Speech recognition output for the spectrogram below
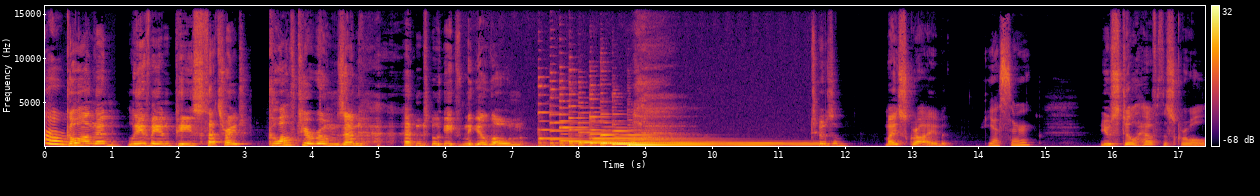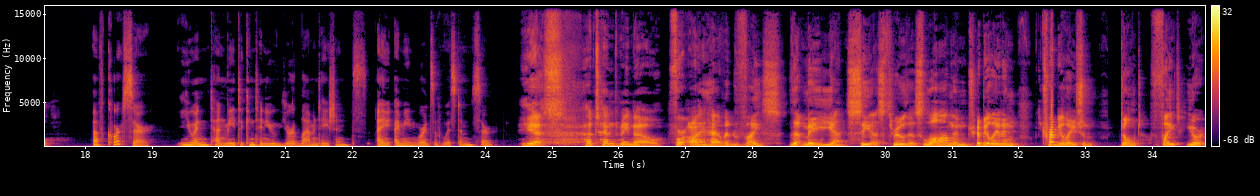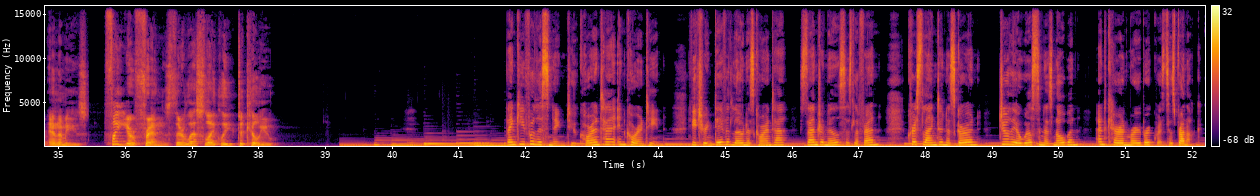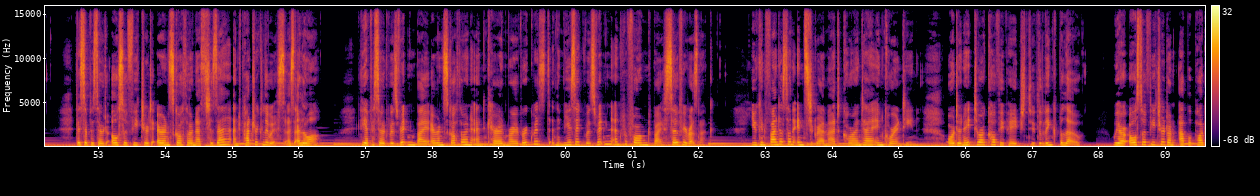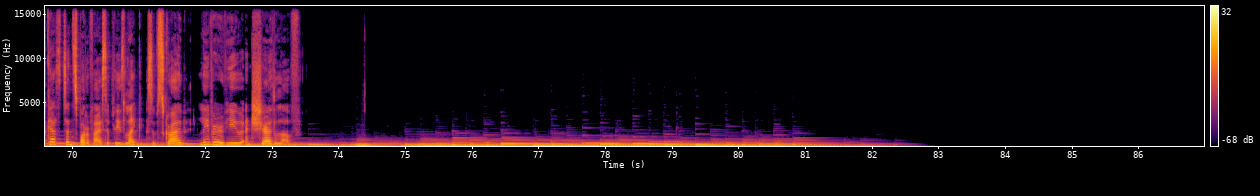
Go on then. Leave me in peace. That's right. Go off to your rooms and and leave me alone. Tuzan, my scribe, Yes, sir? you still have the scroll. Of course, sir. You intend me to continue your lamentations? I, I mean, words of wisdom, sir? Yes, attend me now, for I have advice that may yet see us through this long and tribulating tribulation. Don't fight your enemies. Fight your friends. They're less likely to kill you. Thank you for listening to Corentin in Quarantine, featuring David Lone as Corentin, Sandra Mills as Lefren, Chris Langdon as Gurren, Julia Wilson as Nolwenn, and Karen Murray Bergquist as Brannock. This episode also featured Aaron Scawthorne as Chazin and Patrick Lewis as Elouan. The episode was written by Aaron Scawthorne and Karen Murray Bergquist, and the music was written and performed by Sophie Resnick. You can find us on Instagram at Corentin in Quarantine, or donate to our Ko-fi page through the link below. We are also featured on Apple Podcasts and Spotify, so please like, subscribe, leave a review, and share the love.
